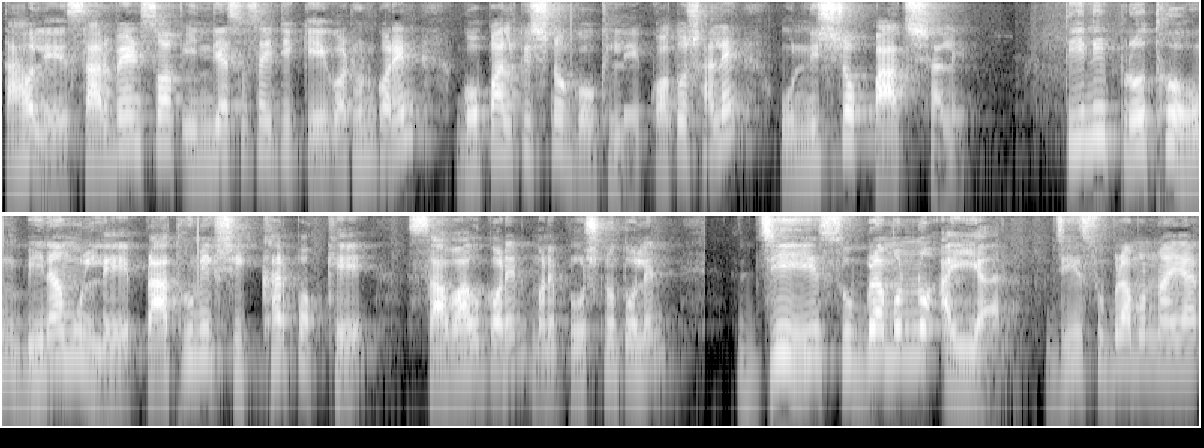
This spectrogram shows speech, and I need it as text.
তাহলে সার্ভেন্টস অফ ইন্ডিয়া সোসাইটি কে গঠন করেন? গোপালকৃষ্ণ গোখলে। কত সালে? উনিশশো পাঁচ সালে। তিনি প্রথম বিনামূল্যে প্রাথমিক শিক্ষার পক্ষে সওয়াল করেন মানে প্রশ্ন তোলেন। জি সুব্রামণ্য আইয়ার। জি সুব্রামণ্য আইয়ার।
